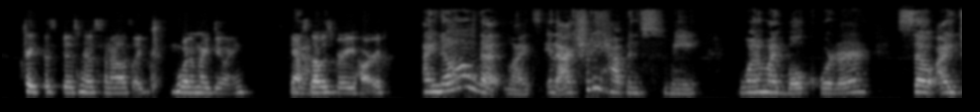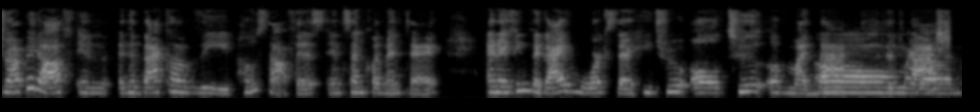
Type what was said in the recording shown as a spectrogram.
create this business and i was like what am i doing yeah, yeah. so that was very hard i know how that likes it actually happens to me one of my bulk order so I drop it off in the back of the post office in San Clemente. And I think the guy who works there, he threw all two of my bags oh, in the oh trash. God.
